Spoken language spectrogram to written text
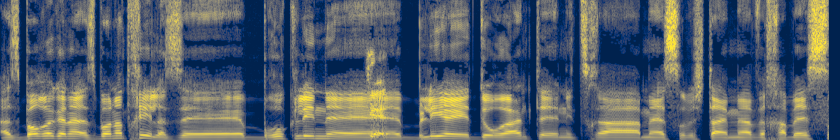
אז בוא רגע, אז בוא נתחיל. אז אה, ברוקלין, אה, כן. בלי דורנט, אה, ניצחה 122-115.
